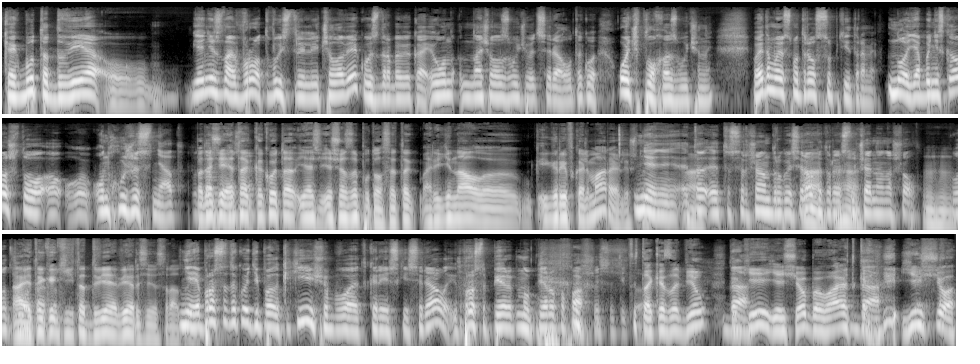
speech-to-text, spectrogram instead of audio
Как будто две... Я не знаю, в рот выстрелили человеку из дробовика, и он начал озвучивать сериал. Вот такой очень плохо озвученный. Поэтому я смотрел с субтитрами. Но я бы не сказал, что о, он хуже снят. Подожди, Там, это какой-то, я, я сейчас запутался, это оригинал э, игры в кальмара или что? Не-не, А. это, это совершенно другой сериал, А, который я ага. случайно нашел. Мгм. Вот- а, вот это каких-то две версии сразу. Не, я просто такой, типа, какие еще бывают корейские сериалы? И просто пер, ну, первый попавшийся, Ты типа. так и забил? Да. Какие еще бывают? Да. Еще.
